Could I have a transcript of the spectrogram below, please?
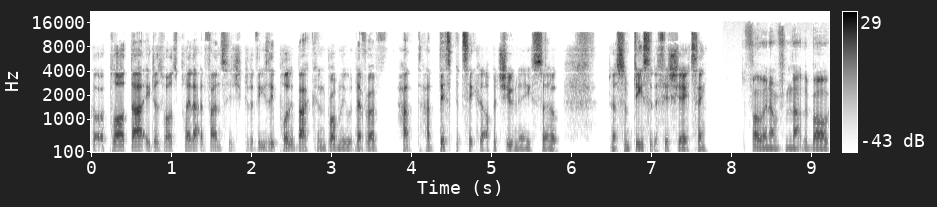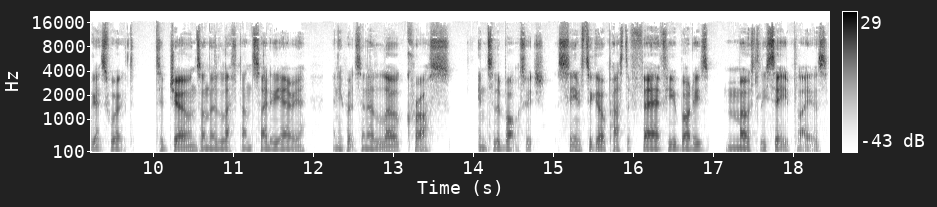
Got to applaud that. He does well to play that advantage. He could have easily pulled it back, and Bromley would never have had had this particular opportunity. So, you know, some decent officiating. Following on from that, the ball gets worked to Jones on the left hand side of the area, and he puts in a low cross into the box, which seems to go past a fair few bodies, mostly City players.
